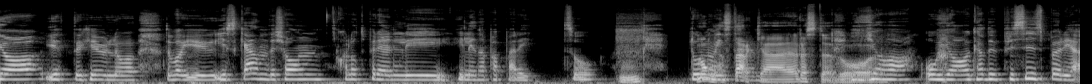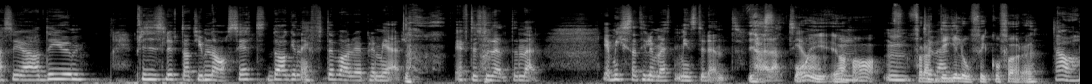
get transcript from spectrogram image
Ja, jättekul. Och det var ju Jessica Andersson, Charlotte Perrelli, Helena Paparizou. Då många starka röster och Ja, och jag hade precis börjat, alltså jag hade ju precis slutat gymnasiet. Dagen efter var det premiär. efter studenten där. Jag missade till och med min student. för Yes. att jag, Oj, jaha. mm, för att tyvärr. Diggiloo fick gå före. Ja.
